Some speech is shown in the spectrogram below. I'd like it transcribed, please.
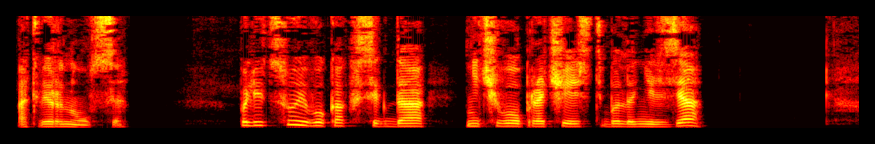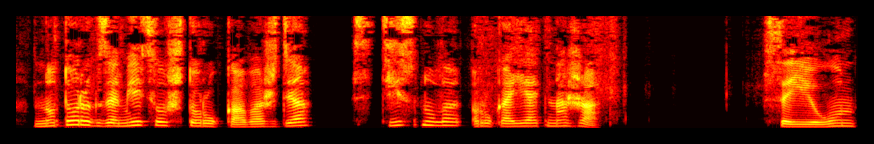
отвернулся. По лицу его, как всегда, ничего прочесть было нельзя, но Торок заметил, что рука вождя стиснула рукоять ножа. Саиун,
